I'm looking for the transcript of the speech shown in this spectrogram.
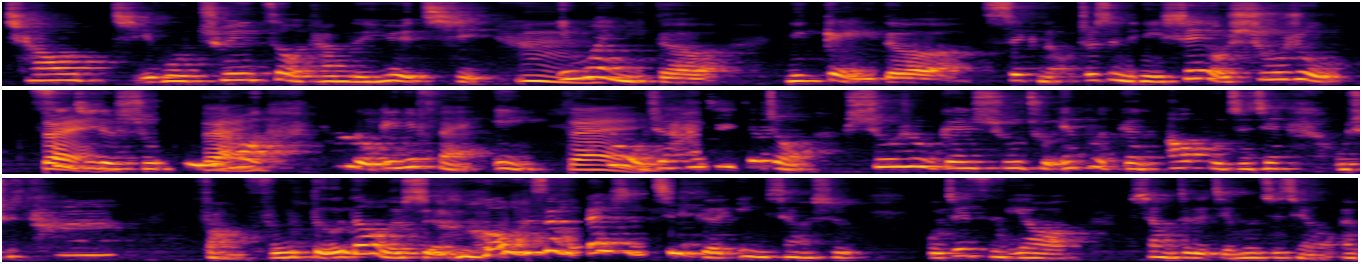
敲击或吹奏他们的乐器。嗯，因为你的你给的 signal 就是你你先有输入。刺激的输入，然后他有给你反应。对，那我觉得他在这种输入跟输出 （input 跟 output） 之间，我觉得他仿佛得到了什么。但是这个印象是我这次要上这个节目之前，哎，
